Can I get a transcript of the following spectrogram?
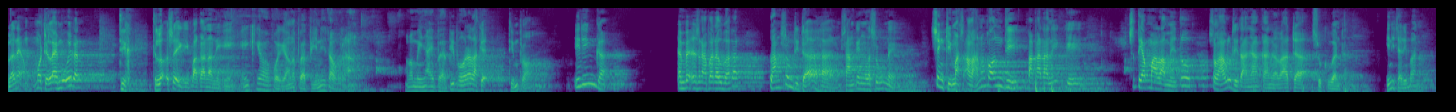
Lah nek model MUI kan di delok iki pakanan iki. Iki apa iki ana babi ini ta ora? Ana minyak babi apa ora lagi dimplok. Ini enggak. Embek sekapat tahu bakar langsung didahar saking lesune. Sing dimasalahno kok ndi pakanan iki? Setiap malam itu selalu ditanyakan kalau ada suguhan Ini dari mana?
